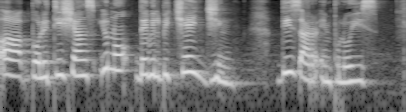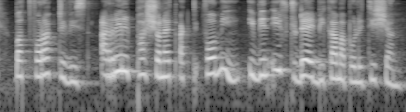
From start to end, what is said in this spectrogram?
uh, politicians. You know, they will be changing. These are employees. But for activists, a real passionate acti- for me, even if today I become a politician,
